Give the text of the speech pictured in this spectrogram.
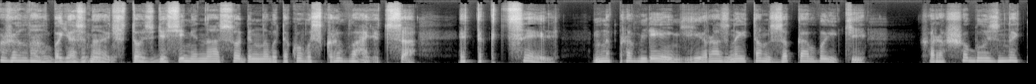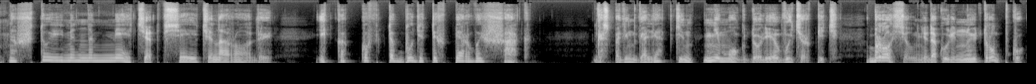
Желал бы я знать, что здесь именно особенного такого скрывается. Это к цель, направление, разные там заковыки. Хорошо бы узнать, на что именно метят все эти народы, и каков-то будет их первый шаг. Господин Галяткин не мог долее вытерпеть, бросил недокуренную трубку,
